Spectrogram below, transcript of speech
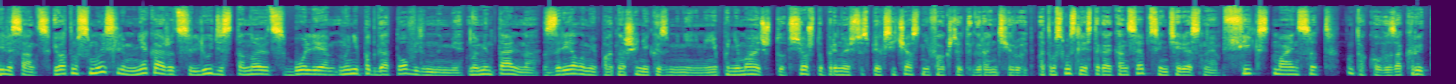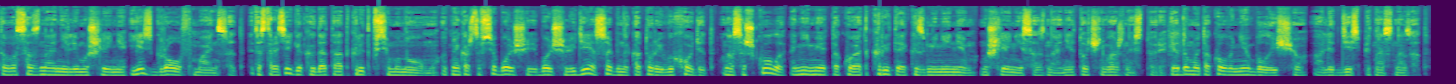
Или санкции. И в этом смысле, мне кажется, люди становятся более, ну, не подготовленными, но ментально зрелыми по отношению к изменениям. Они понимают, что все, что приносит успех сейчас, не факт, что это гарантирует. В этом смысле есть такая концепция интересная. Fixed mindset, ну, такого закрытого сознания или мышления. Есть growth mindset. Это стратегия, когда ты открыт к всему новому. Вот мне кажется, все больше и больше людей, особенно которые выходят у нас из школы, они имеют такое открытое к изменениям мышления и сознания. Это очень важная история. Я думаю, такого не было еще а, лет 10-15 назад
